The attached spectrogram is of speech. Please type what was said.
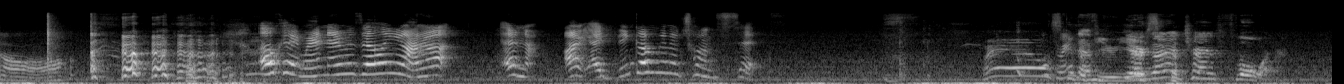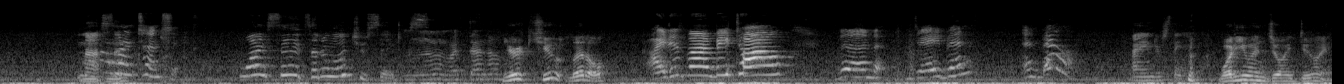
Aww. Okay, my name is Eliana, and I, I think I'm gonna turn six. well, skip a Random. few You're gonna turn four. Not Mhm. I'm six. gonna turn six. Why six? I don't want you six. Mm, write that number. You're cute, little. I just want to be tall than Jabin and Bella. I understand. What do you enjoy doing?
